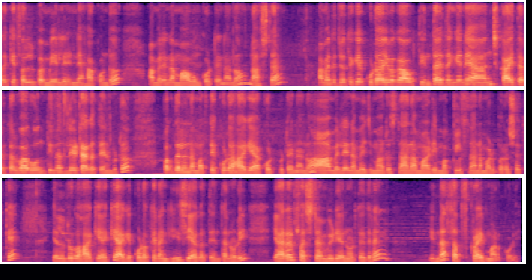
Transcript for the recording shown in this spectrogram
ಅದಕ್ಕೆ ಸ್ವಲ್ಪ ಮೇಲೆ ಎಣ್ಣೆ ಹಾಕ್ಕೊಂಡು ಆಮೇಲೆ ನಮ್ಮ ಮಾವನ ಕೊಟ್ಟೆ ನಾನು, ನಾಷ್ಟ. ಆಮೇಲೆ ಜೊತೆಗೆ ಕೂಡ ಇವಾಗ ಅವ್ರು ತಿಂತಾ ಇದ್ದಂಗೆ ಹಂಚು ಕಾಯ್ತಾ ಇರ್ತಲ್ವ ಅವ್ರು ಒಂದು ತಿನ್ನೋದು ಲೇಟ್ ಆಗುತ್ತೆ ಅಂದ್ಬಿಟ್ಟು ಪಕ್ಕದಲ್ಲೇ ನಮ್ಮ ಅತ್ತೆ ಕೂಡ ಹಾಗೆ ಹಾಕ್ಕೊಟ್ಬಿಟ್ಟೆ ನಾನು. ಆಮೇಲೆ ನಮ್ಮ ಯಜಮಾನರು ಸ್ನಾನ ಮಾಡಿ ಮಕ್ಕಳು ಸ್ನಾನ ಮಾಡಿ ಬರೋಷ್ಟೊತ್ತಿಗೆ ಎಲ್ರಿಗೂ ಹಾಕಿ ಹಾಕಿ ಹಾಗೆ ಕೊಡೋಕ್ಕೆ ನಂಗೆ ಈಸಿ ಆಗುತ್ತೆ ಅಂತ ನೋಡಿ. ಯಾರ್ಯಾರು ಫಸ್ಟ್ ಟೈಮ್ ವೀಡಿಯೋ ನೋಡ್ತಾಯಿದ್ರೆ ಇದನ್ನ ಸಬ್ಸ್ಕ್ರೈಬ್ ಮಾಡ್ಕೊಳ್ಳಿ.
